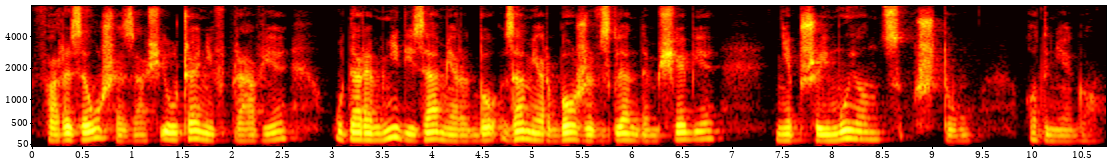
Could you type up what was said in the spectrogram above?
Faryzeusze zaś i uczeni w prawie udaremnili zamiar, bo, zamiar Boży względem siebie, nie przyjmując chrztu od Niego.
